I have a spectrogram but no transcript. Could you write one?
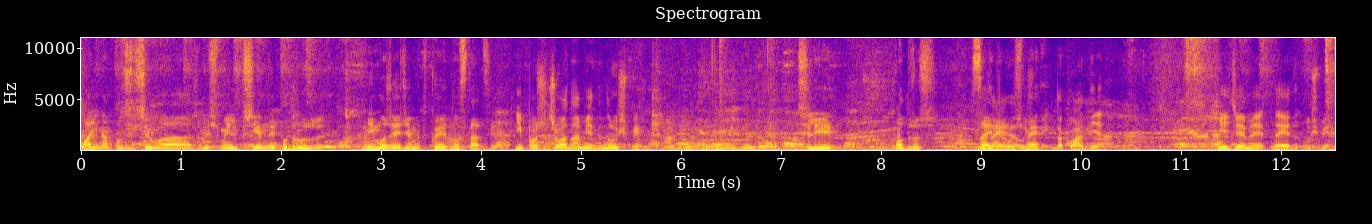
Pani nam pożyczyła, żebyśmy mieli przyjemnej podróży. Mimo, że jedziemy tylko jedną stację. I pożyczyła nam jeden uśmiech. Czyli podróż za Na jeden uśmiech, dokładnie. Jedziemy na jeden uśmiech.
